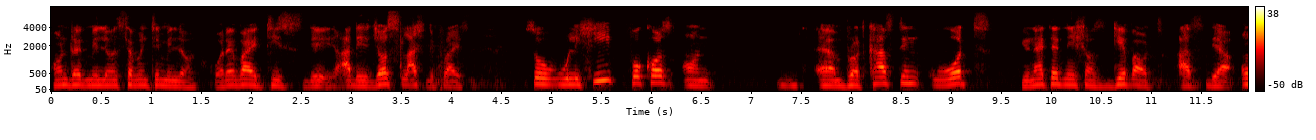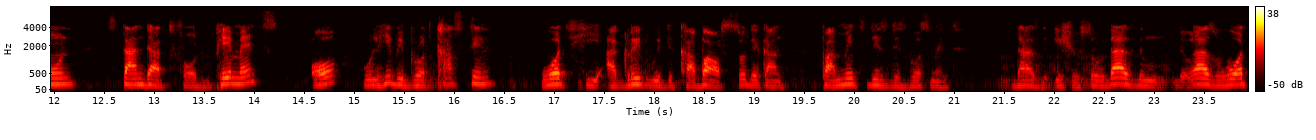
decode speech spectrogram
100 million, 70 million, whatever it is, they, uh, they just slash the price. So will he focus on um, broadcasting what United Nations gave out as their own standard for payments, or will he be broadcasting what he agreed with the cabals so they can permit this disbursement? That's the issue. So that's the that's what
